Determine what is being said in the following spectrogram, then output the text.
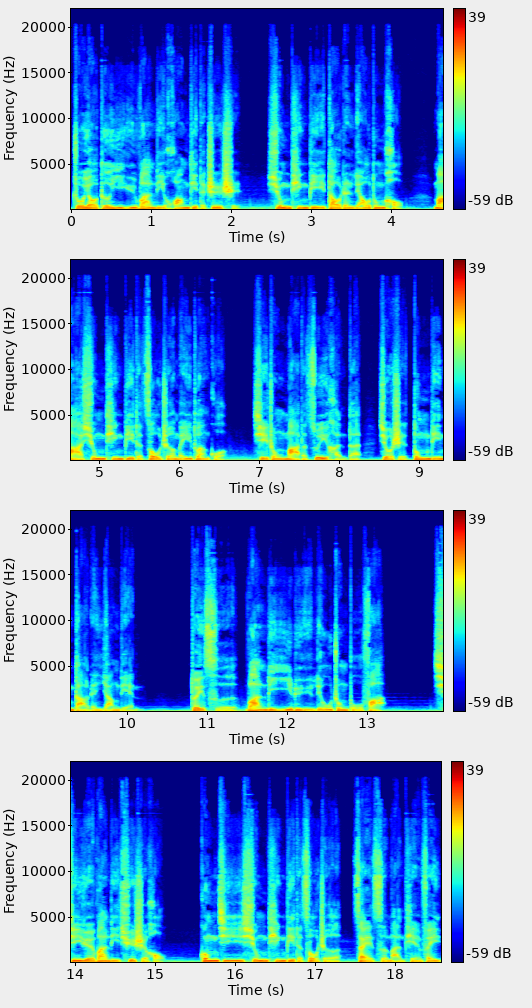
主要得益于万历皇帝的支持。熊廷弼到任辽东后，骂熊廷弼的奏折没断过，其中骂得最狠的就是东林党人杨涟。对此，万历一律留中不发。七月，万历去世后，攻击熊廷弼的奏折再次满天飞，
